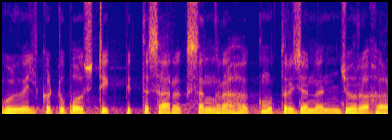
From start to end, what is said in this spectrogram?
गुळवेल कटुपौष्टिक पित्तसारक संग्राहक मूत्रजनन ज्वरहर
